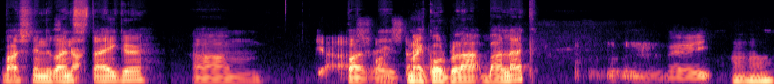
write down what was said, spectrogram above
Bastian Van Sí. Steiger, um, Ba- eh, Schweinsteiger. Michael Bla- Balak, Ey, Ujú.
